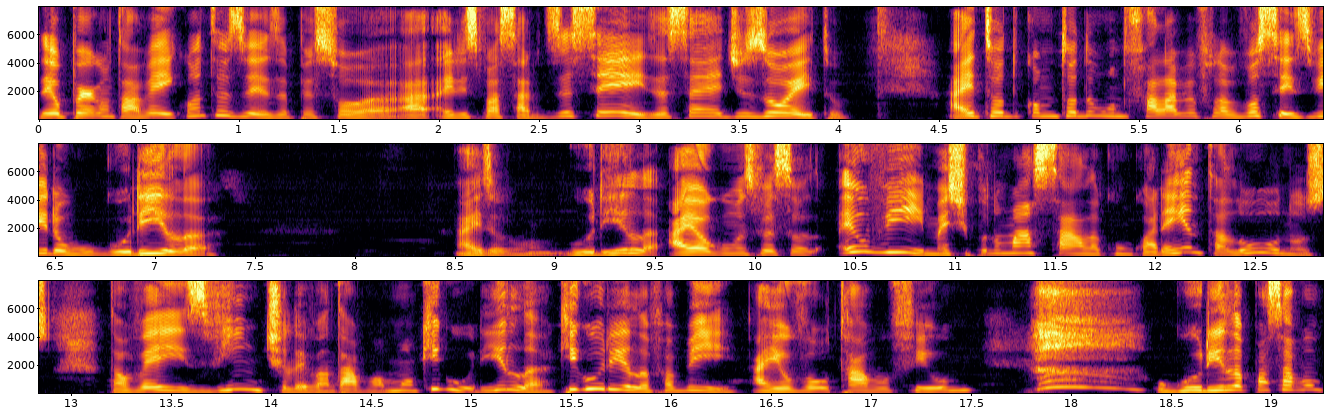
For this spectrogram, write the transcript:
eu perguntava, ei, quantas vezes a pessoa, a, eles passaram 16, 17, 18. Aí todo, como todo mundo falava, eu falava, vocês viram o gorila? Aí eu, gorila? Aí algumas pessoas, eu vi, mas tipo numa sala com 40 alunos, talvez 20 levantavam a mão. Que gorila? Que gorila, Fabi? Aí eu voltava o filme. O gorila passava um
